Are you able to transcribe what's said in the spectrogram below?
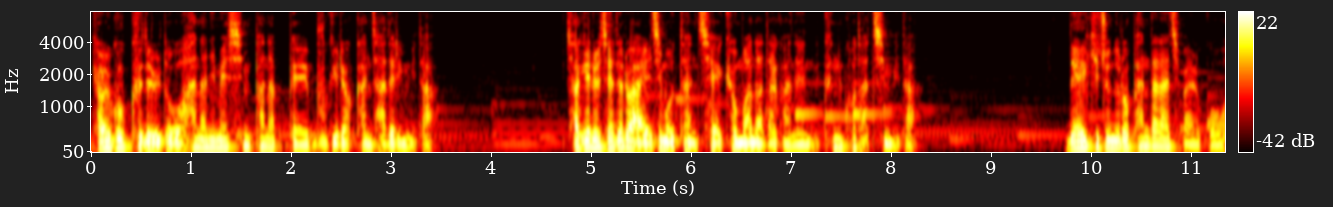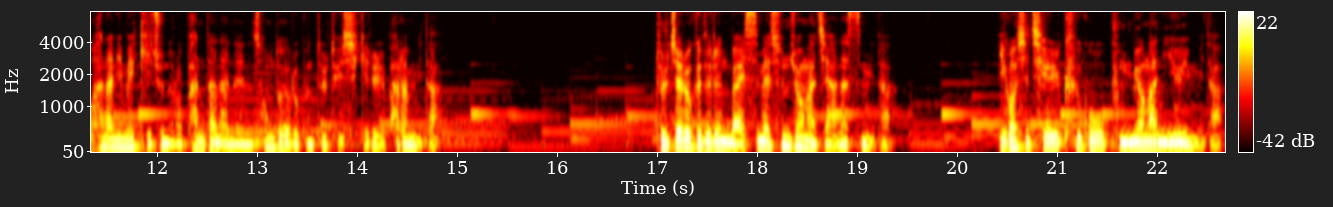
결국 그들도 하나님의 심판 앞에 무기력한 자들입니다. 자기를 제대로 알지 못한 채 교만하다가는 큰 코 다칩니다. 내 기준으로 판단하지 말고 하나님의 기준으로 판단하는 성도 여러분들 되시기를 바랍니다. 둘째로 그들은 말씀에 순종하지 않았습니다. 이것이 제일 크고 분명한 이유입니다.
